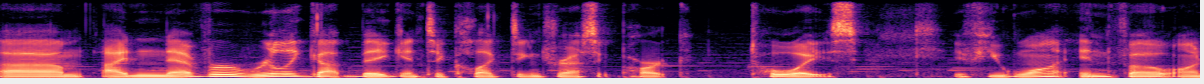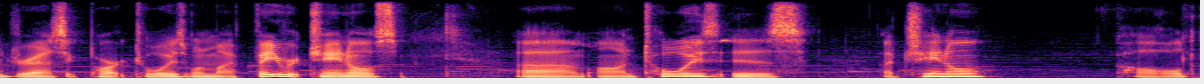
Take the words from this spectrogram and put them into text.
Um, I never really got big into collecting Jurassic Park toys. If you want info on Jurassic Park toys, one of my favorite channels um, on toys is a channel called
